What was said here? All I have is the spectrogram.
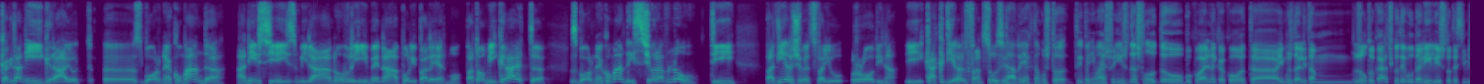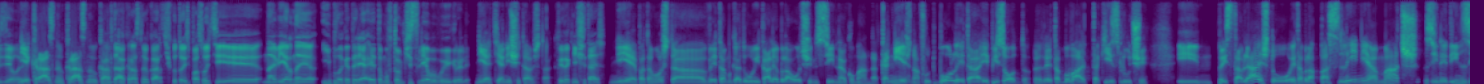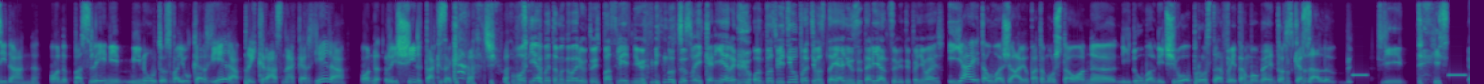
когда они играют э, сборная команда, они все из Милано, Риме, Наполи, Палермо. Потом играют э, сборная команда, и все равно ты поддерживает свою родину. И как делали французы. Да, но я к тому, что ты понимаешь, у них же дошло до буквально какого-то... Ему ждали там желтую карточку, да его удалили и что-то с ним сделали. Не, красную, красную карту. Да, красную карточку. То есть, по сути, наверное, и благодаря этому в том числе вы выиграли. Нет, я не считаю, что так. Ты так не считаешь? Не, потому что в этом году Италия была очень сильная команда. Конечно, футбол это эпизод, это бывают такие случаи. И представляешь, что это была последняя матч Зинедин Зидан. Он последнюю минуту свою карьеру, прекрасная карьера, он решил так заканчивать. Вот я об этом и говорю. То есть последнюю минуту своей карьеры он посвятил противостоянию с итальянцами, ты понимаешь? И я это уважаю, потому что он э, не думал ничего, просто в этом момент он сказал, «Блядь, ты, ты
